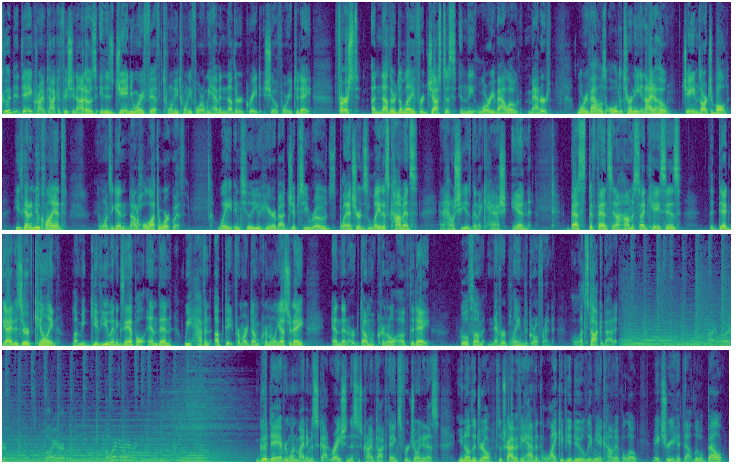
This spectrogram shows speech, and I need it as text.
Good day, Crime Talk aficionados. It is January 5th, 2024, and we have another great show for you today. First, another delay for justice in the Lori Vallow matter. Lori Vallow's old attorney in Idaho, James Archibald, he's got a new client, and once again, not a whole lot to work with. Wait until you hear about Gypsy Rose Blanchard's latest comments and how she is going to cash in. Best defense in a homicide case is the dead guy deserved killing. Let me give you an example. And then we have an update from our dumb criminal yesterday and then our dumb criminal of the day. Rule of thumb never blame the girlfriend. Let's talk about it. Hi, lawyer. Lawyer. Lawyer. Good day, everyone. My name is Scott Reich, and this is Crime Talk. Thanks for joining us. You know the drill. Subscribe if you haven't, like if you do, leave me a comment below. Make sure you hit that little bell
